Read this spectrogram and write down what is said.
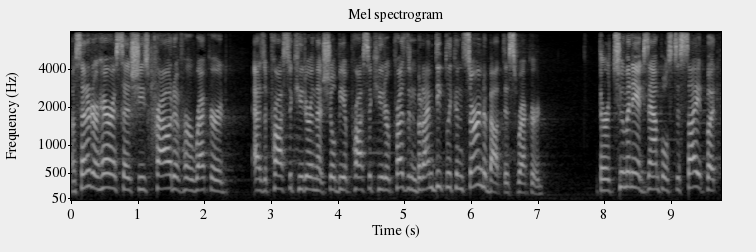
Now, Senator Harris says she's proud of her record as a prosecutor and that she'll be a prosecutor president, but I'm deeply concerned about this record. There are too many examples to cite, but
